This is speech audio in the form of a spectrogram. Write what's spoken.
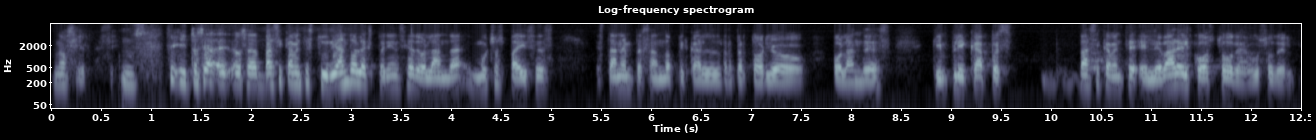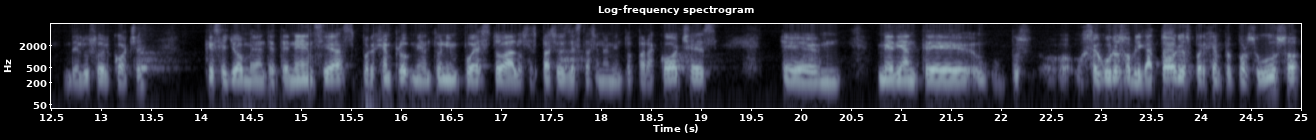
No sirve, sí. Sí, entonces, eh, o sea, básicamente estudiando la experiencia de Holanda, muchos países están empezando a aplicar el repertorio holandés, que implica, pues, básicamente elevar el costo de uso del, del uso del coche, qué sé yo, mediante tenencias, por ejemplo, mediante un impuesto a los espacios de estacionamiento para coches, em, mediante pues, seguros obligatorios, por ejemplo, por su uso.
